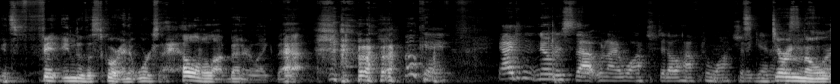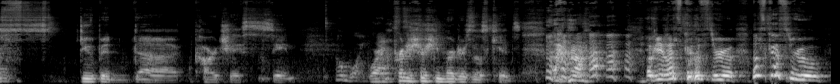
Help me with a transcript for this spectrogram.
It's fit into the score and it works a hell of a lot better like that. okay. Yeah, I didn't notice that when I watched it. I'll have to watch it again. During the whole stupid uh, car chase scene. Oh boy. where I'm pretty sure she murders those kids. okay, let's go through. Let's go through.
